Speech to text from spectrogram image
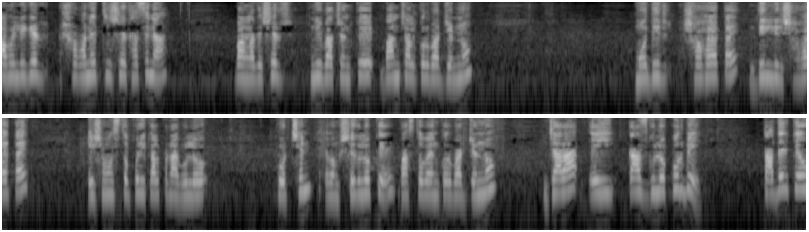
আওয়ামী লীগের সভানেত্রী শেখ হাসিনা বাংলাদেশের নির্বাচনকে বানচাল করবার জন্য মোদির সহায়তায়, দিল্লির সহায়তায় এই সমস্ত পরিকল্পনাগুলো করছেন এবং সেগুলোকে বাস্তবায়ন করবার জন্য যারা এই কাজগুলো করবে, তাদেরকেও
